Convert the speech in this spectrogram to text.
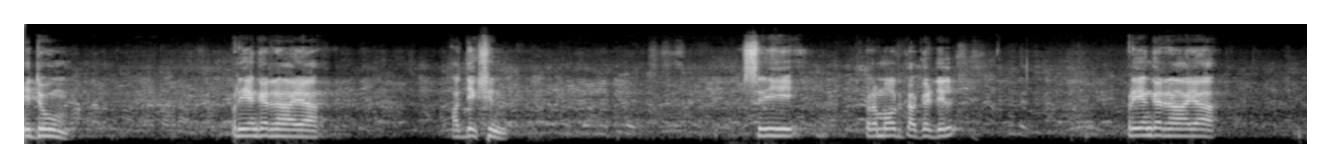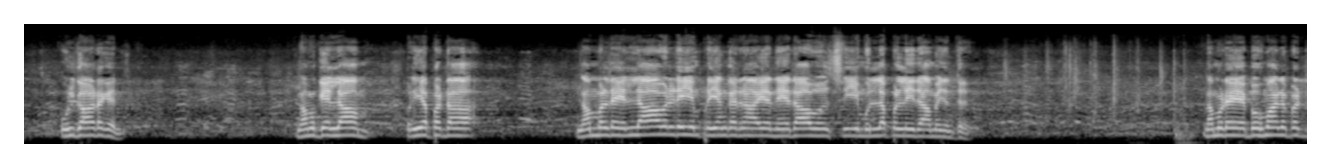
ഏറ്റവും പ്രിയങ്കരനായ അധ്യക്ഷൻ ശ്രീ പ്രമോദ് കക്കട്ടിൽ പ്രിയങ്കരനായ ഉദ്ഘാടകൻ നമുക്കെല്ലാം പ്രിയപ്പെട്ട നമ്മളുടെ എല്ലാവരുടെയും പ്രിയങ്കരനായ നേതാവ് ശ്രീ മുല്ലപ്പള്ളി രാമചന്ദ്രൻ. നമ്മുടെ ബഹുമാനപ്പെട്ട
